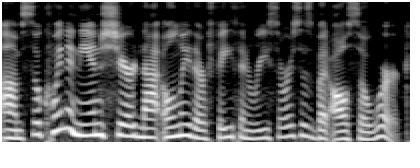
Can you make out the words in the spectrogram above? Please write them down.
Um, so, Koinonians shared not only their faith and resources, but also work.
